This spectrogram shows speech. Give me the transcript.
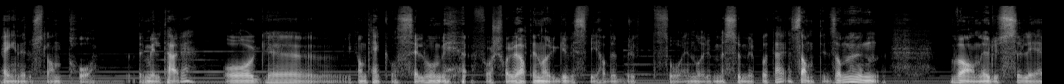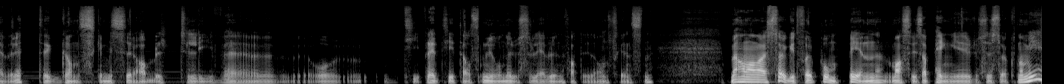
pengene i Russland på det militære. Og eh, vi kan tenke oss selv hvor mye forsvar vi hadde hatt i Norge hvis vi hadde brukt så enorme summer på dette. Samtidig som en vanlig russer lever et ganske miserabelt liv. Eh, og flere titalls millioner russere lever under fattigdomsgrensen. Men han har sørget for å pumpe inn massevis av penger i russisk økonomi,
